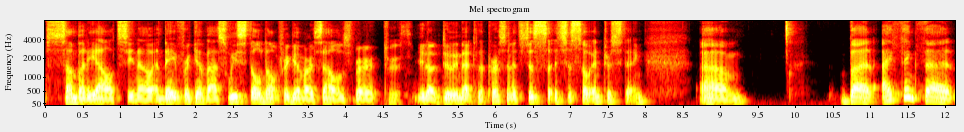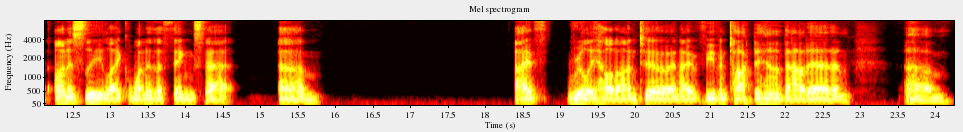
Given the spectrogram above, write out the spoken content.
somebody else, you know, and they forgive us, we still don't forgive ourselves for Truth. you know doing that to the person. It's just it's just so interesting. Um, but I think that honestly, like one of the things that um, I've really held on to, and I've even talked to him about it, and um,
